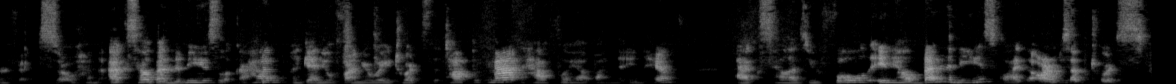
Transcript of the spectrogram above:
Perfect. So on the exhale, bend the knees, look ahead. Again, you'll find your way towards the top of the mat, halfway up on the inhale. Exhale as you fold. Inhale, bend the knees, glide the arms up towards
